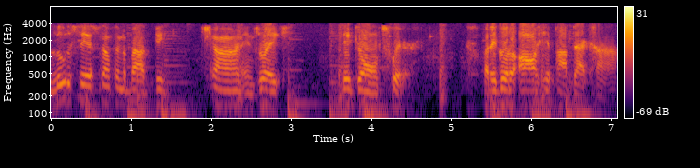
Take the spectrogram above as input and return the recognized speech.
Luda says something about Big Sean and Drake. They go on Twitter, or they go to allhiphop.com,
